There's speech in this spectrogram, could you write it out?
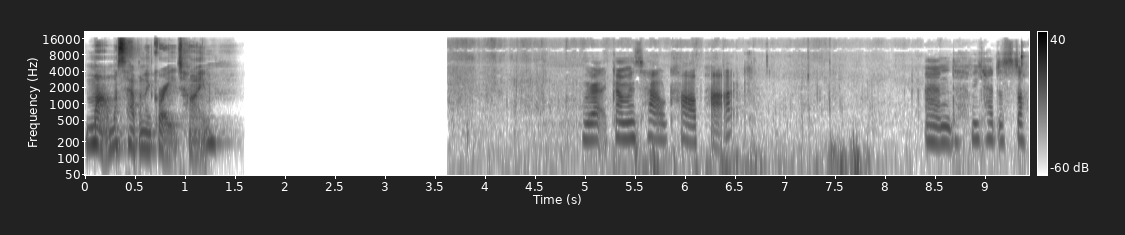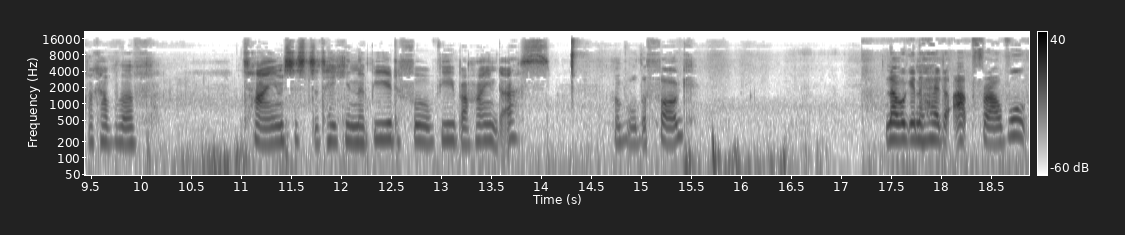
Martin was having a great time. We're at Gummer's car park and we had to stop a couple of times just to take in the beautiful view behind us of all the fog. Now we're going to head up for our walk.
